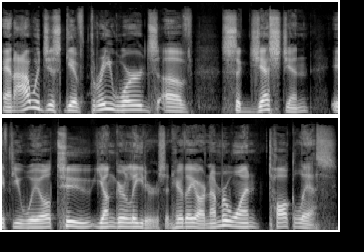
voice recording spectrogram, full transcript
And I would just give three words of suggestion, if you will, to younger leaders. And here they are. Number one, talk less.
